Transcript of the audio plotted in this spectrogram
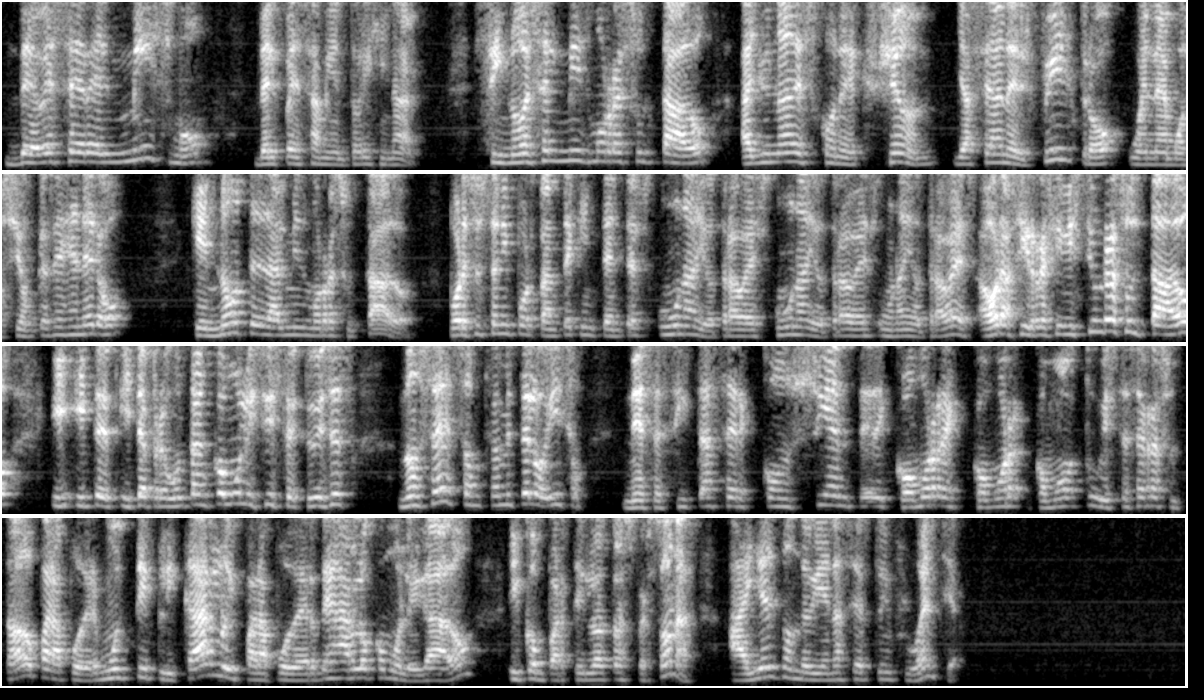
debe ser el mismo del pensamiento original. Si no es el mismo resultado, hay una desconexión, ya sea en el filtro o en la emoción que se generó, que no te da el mismo resultado. Por eso es tan importante que intentes una y otra vez, una y otra vez, una y otra vez. Ahora, si recibiste un resultado y, te, preguntan cómo lo hiciste, tú dices, no sé, simplemente lo hizo. Necesitas ser consciente de cómo, tuviste ese resultado para poder multiplicarlo y para poder dejarlo como legado y compartirlo a otras personas. Ahí es donde viene a ser tu influencia.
